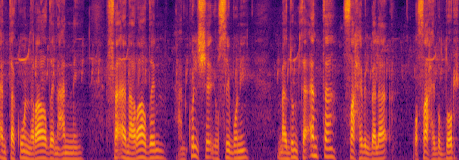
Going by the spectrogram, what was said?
أن تكون راض عني فأنا راض عن كل شيء يصيبني. ما دمت أنت صاحب البلاء وصاحب الضر.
